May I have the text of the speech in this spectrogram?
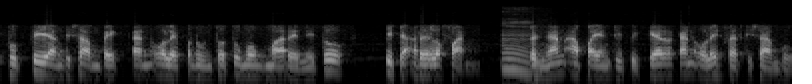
bukti yang disampaikan oleh penuntut umum kemarin itu tidak relevan hmm. dengan apa yang dipikirkan oleh Ferdi Sambo.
